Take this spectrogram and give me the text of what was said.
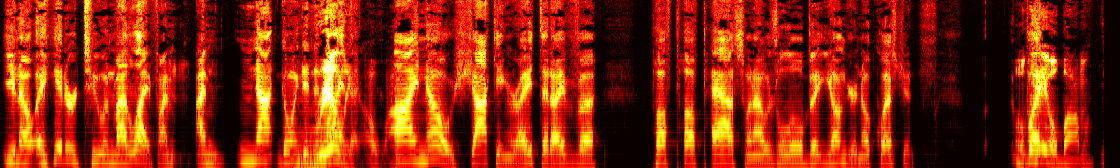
you know, a hit or two in my life. I'm I'm not going to deny Really? that. Oh, wow. I know, shocking, right? That I've uh, puff puff pass when I was a little bit younger, no question. Okay, but- Obama.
